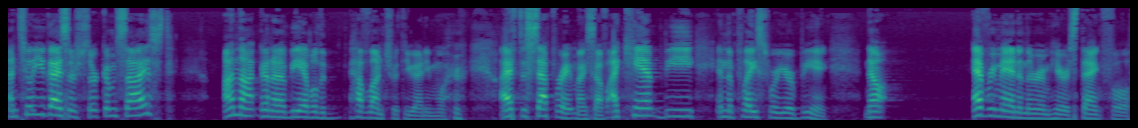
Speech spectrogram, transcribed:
Until you guys are circumcised, I'm not going to be able to have lunch with you anymore. I have to separate myself. I can't be in the place where you're being. Now, every man in the room here is thankful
